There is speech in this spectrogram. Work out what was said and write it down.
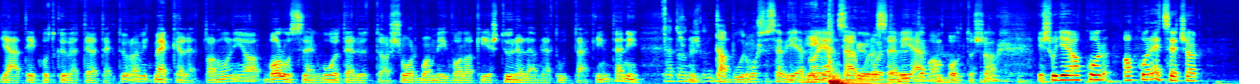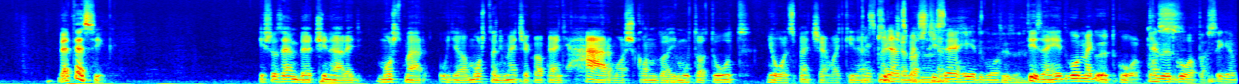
játékot követeltek tőle, amit meg kellett tanulnia. Valószínűleg volt előtte a sorban még valaki, és türelemre tudták inteni. Hát a most, Dabur most a Sevillában Igen, Dabur a Sevillában, pontosan. És ugye akkor, akkor egyszer csak beteszik, és az ember csinál egy, most már ugye a mostani meccsek alapján egy hármas kanadai mutatót, 8 meccsen vagy 9, 9 meccsen. Meccs, 17 gól. 17 gól, meg 5 gól. Meg 5 gól passz, igen.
